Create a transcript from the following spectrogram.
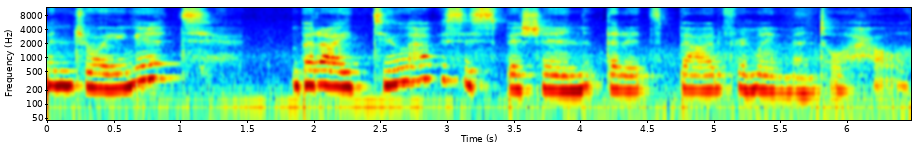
enjoying it, but I do have a suspicion that it's bad for my mental health.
